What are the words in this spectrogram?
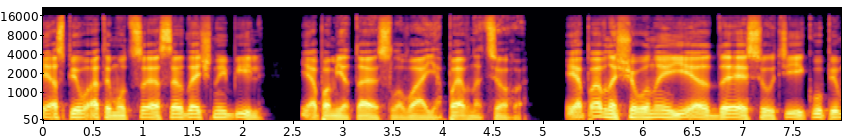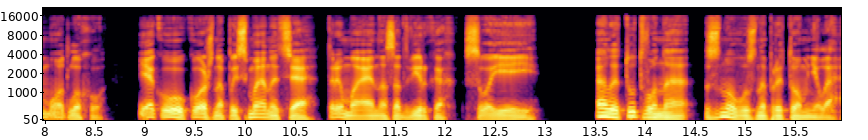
я співатиму це сердечний біль. Я пам'ятаю слова, я певна цього. Я певна, що вони є десь у тій купі мотлоху, яку кожна письменниця тримає на задвірках своєї. Але тут вона знову знепритомніла.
